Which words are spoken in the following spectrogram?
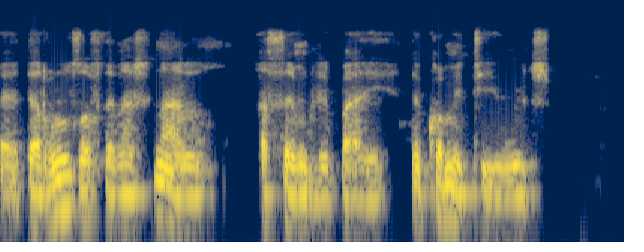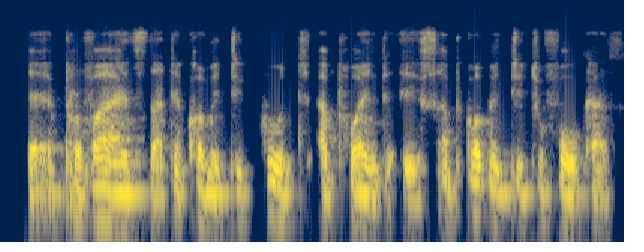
uh, the rules of the National Assembly by the committee, which uh, provides that a committee could appoint a subcommittee to focus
